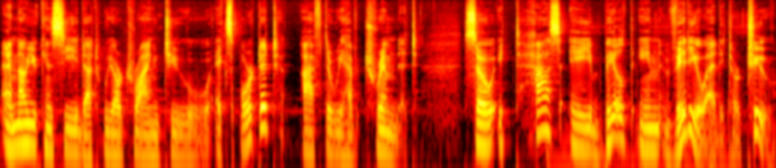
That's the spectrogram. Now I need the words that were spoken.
and now you can see that we are trying to export it after we have trimmed it so it has a built-in video editor too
